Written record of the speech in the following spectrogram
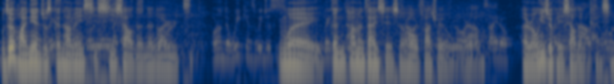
我最怀念就是跟他们一起嬉笑的那段日子，因为跟他们在一起的时候，我发觉我很容易就可以笑得很开心。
